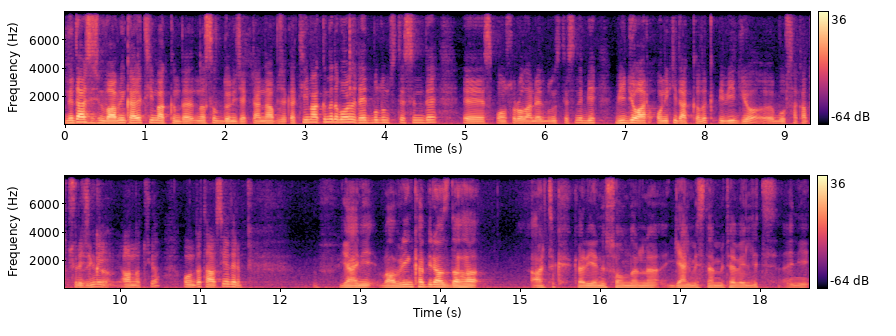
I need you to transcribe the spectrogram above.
Ne dersin şimdi Wawrinka ile team hakkında nasıl dönecekler, ne yapacaklar? Team hakkında da bu arada Red Bull'un sitesinde, e, sponsor olan Red Bull'un sitesinde bir video var. 12 dakikalık bir video. E, bu sakatlık sürecini Harika. anlatıyor. Onu da tavsiye ederim. Yani Wawrinka biraz daha artık kariyerinin sonlarına gelmesinden mütevellit. Hani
